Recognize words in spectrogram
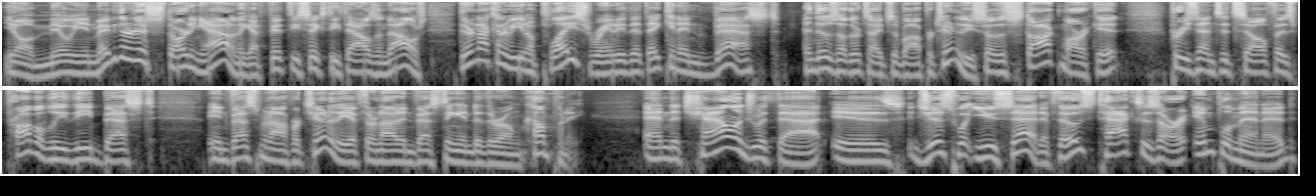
you know, a million. Maybe they're just starting out and they got 50, 60,000 dollars. They're not going to be in a place, Randy, that they can invest in those other types of opportunities. So the stock market presents itself as probably the best investment opportunity if they're not investing into their own company. And the challenge with that is just what you said. If those taxes are implemented,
